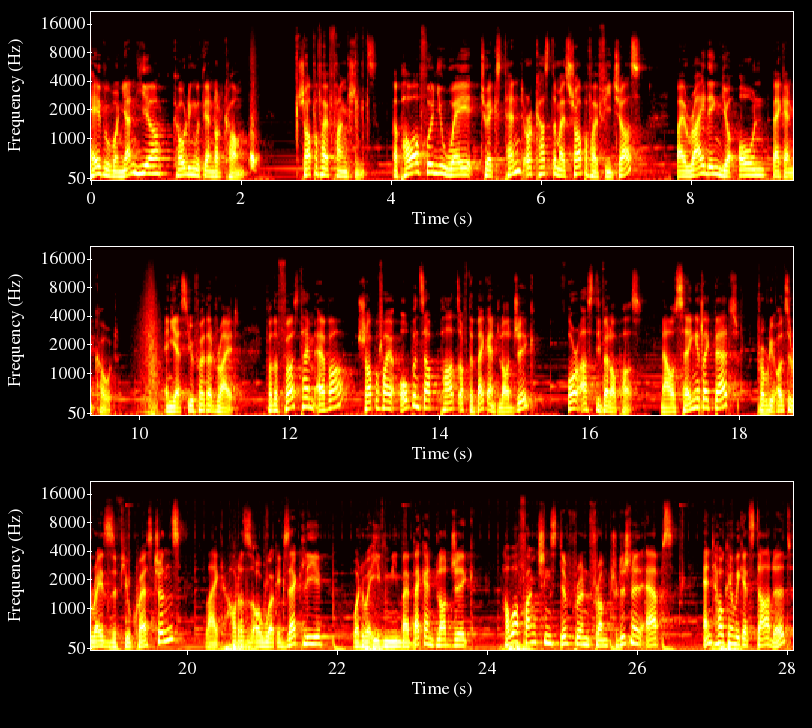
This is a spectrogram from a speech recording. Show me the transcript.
Hey everyone, Jan here, codingwithjan.com. Shopify Functions, a powerful new way to extend or customize Shopify features by writing your own backend code. And yes, you've heard that right. For the first time ever, Shopify opens up parts of the backend logic for us developers. Now, saying it like that probably also raises a few questions, like how does this all work exactly? What do I even mean by backend logic? How are functions different from traditional apps? And how can we get started?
